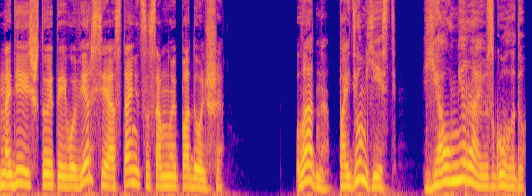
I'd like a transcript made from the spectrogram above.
надеясь, что эта его версия останется со мной подольше. «Ладно, пойдем есть. Я умираю с голоду».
